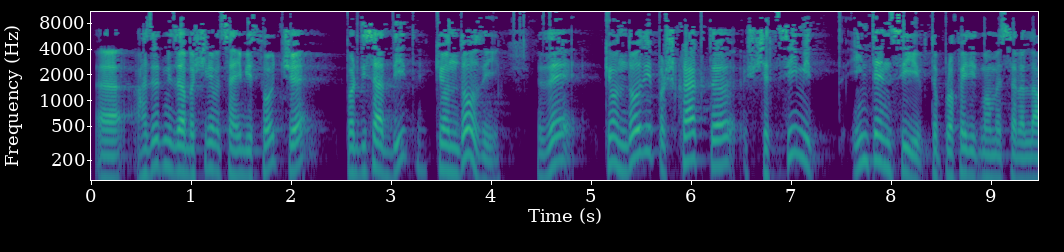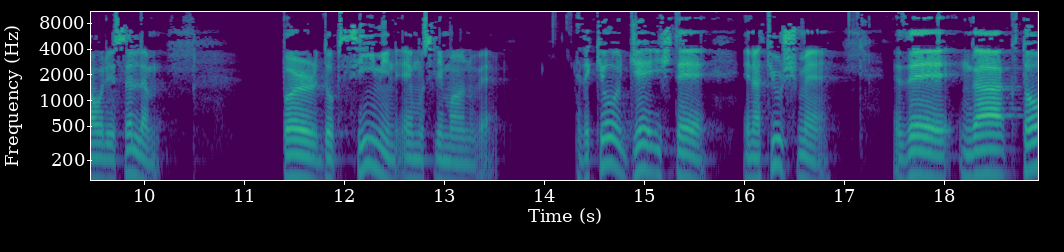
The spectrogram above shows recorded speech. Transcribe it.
Uh, Hazret Mirza Bashir Ahmed Sahibi thotë që për disa ditë kjo ndodhi dhe kjo ndodhi për shkak të shqetësimit intensiv të profetit Muhammed sallallahu alaihi wasallam për dobësimin e muslimanëve. Dhe kjo gjë ishte e natyrshme dhe nga këto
